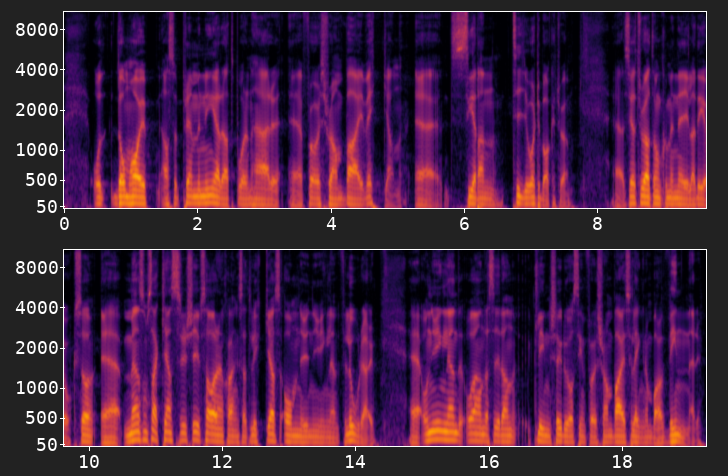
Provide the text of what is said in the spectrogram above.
Och de har ju alltså prenumererat på den här eh, First Round By-veckan eh, sedan tio år tillbaka tror jag. Eh, Så jag tror att de kommer naila det också. Eh, men som sagt, Kansas City Chiefs har en chans att lyckas om nu New England förlorar. Eh, och New England å andra sidan clinchar ju då sin First Round By så länge de bara vinner.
